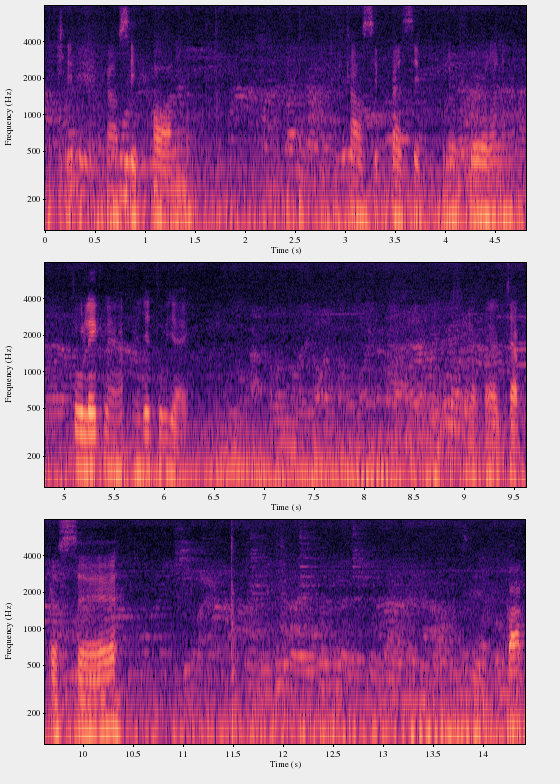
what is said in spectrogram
โอเคเก้าสิบพอนะครับเก้าสิบแปดสิบเริ่มเฟอแล้วนะครับตู้เล็กนะครับ ไม่ใช่ตู้ใหญ่ ก็จับกระแสเสียบปลั๊ก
